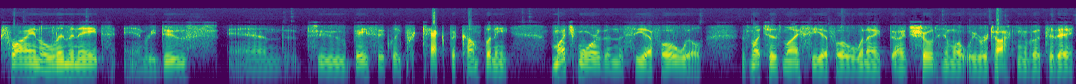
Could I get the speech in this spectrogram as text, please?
try and eliminate and reduce and to basically protect the company much more than the CFO will. As much as my CFO, when I, I showed him what we were talking about today,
